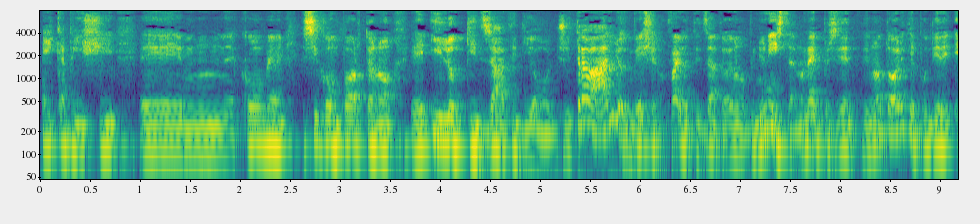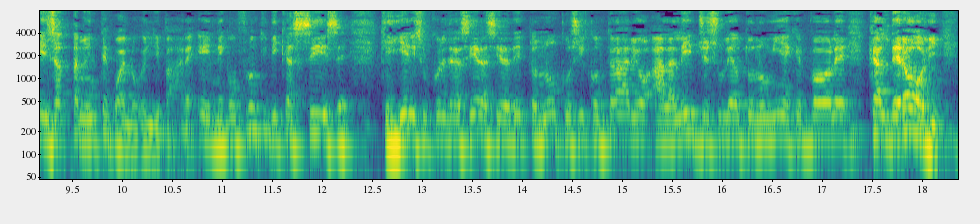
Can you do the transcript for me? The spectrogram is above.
e capisci ehm, come si comportano eh, i lottizzati di oggi. Travaglio invece non fa il lottizzato, è un opinionista, non è il presidente di un'autority e può dire esattamente quello che gli pare. E nei confronti di Cassese, che ieri sul Corriere della Sera si era detto non così contrario alla legge sulle autonomie che vuole Calderoli,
